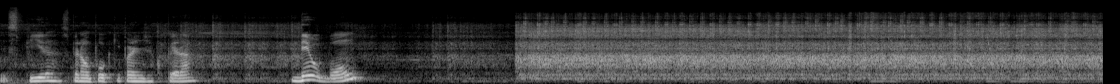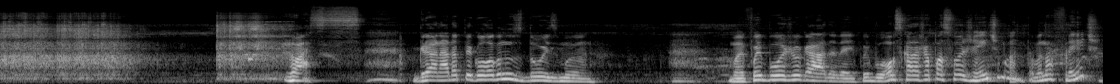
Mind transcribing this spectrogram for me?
Respira, esperar um pouquinho pra gente recuperar. Deu bom. Nossa! Granada pegou logo nos dois, mano. Mas foi boa a jogada, velho. Foi boa. Ó, os caras já passou a gente, mano. Tava na frente.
